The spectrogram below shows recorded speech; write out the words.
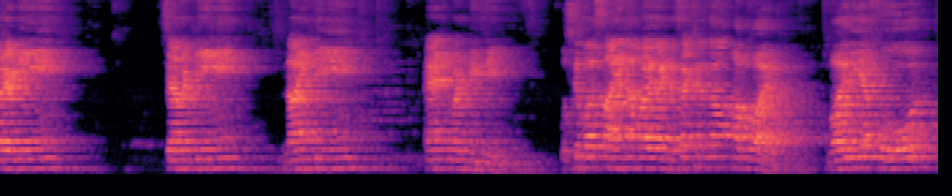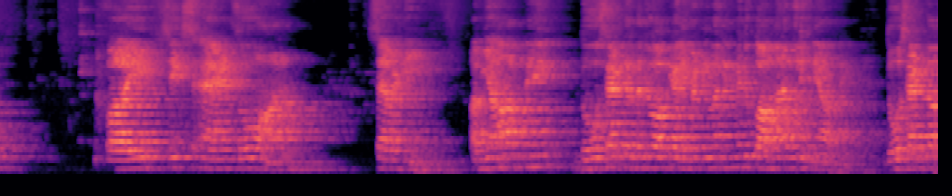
13 17 19 एंड 23 उसके बाद साइन ऑफ़ का इंटरसेक्शन का अब y. Y दिया 4 five six and so on seventeen अब यहाँ आपने दो सेट के अंदर जो आपके एलिमेंट गिवन इनमें जो कॉमन है वो लिखने हैं आपने। दो सेट का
